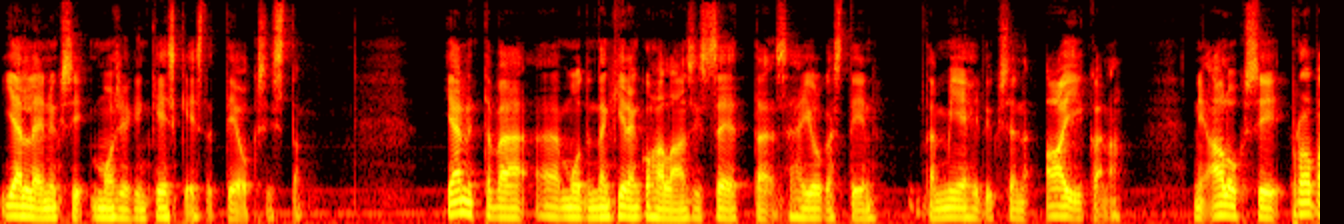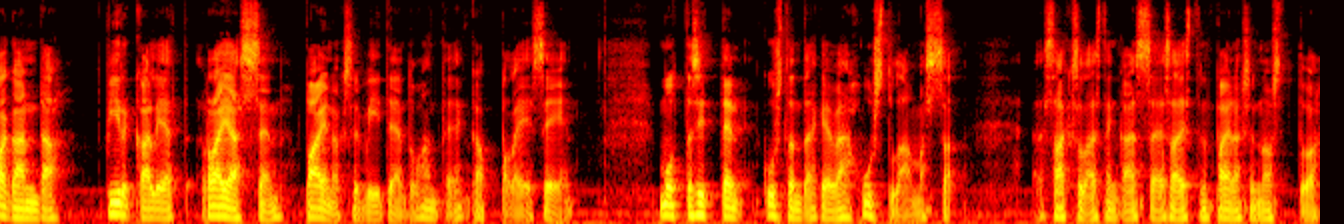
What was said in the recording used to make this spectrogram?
jälleen yksi Mosjakin keskeistä teoksista. Jännittävää äh, muuten tämän kirjan kohdalla on siis se, että sehän julkaistiin tämän miehityksen aikana. Niin aluksi propaganda virkailijat rajas sen painoksen 5000 kappaleeseen. Mutta sitten kustantaja kävi vähän hustlaamassa saksalaisten kanssa ja sai sitten painoksen nostettua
